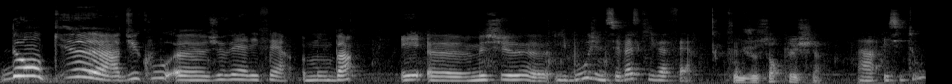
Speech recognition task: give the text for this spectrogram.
Donc, euh, du coup, euh, je vais aller faire mon bain. Et euh, monsieur euh, Hibou, je ne sais pas ce qu'il va faire. Faut que je sorte les chiens Ah, et c'est tout?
